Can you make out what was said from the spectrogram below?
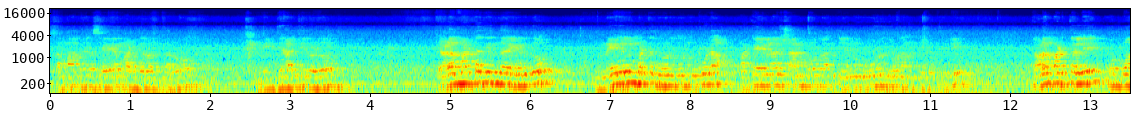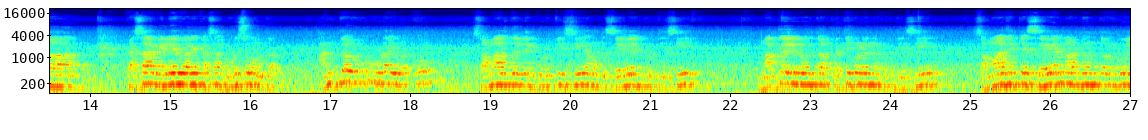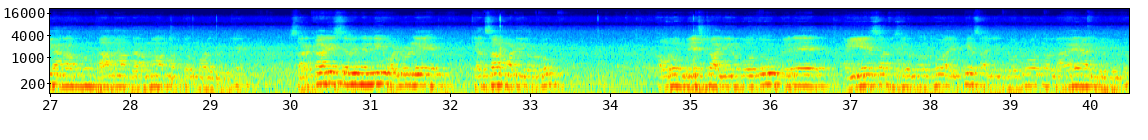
ಸಮಾಜದ ಸೇವೆ ಮಾಡ್ತಿರುವಂಥವ್ರು ವಿದ್ಯಾರ್ಥಿಗಳು ಕೆಳಮಟ್ಟದಿಂದ ಹಿಡಿದು ಮೇಲ್ಮಟ್ಟದವರೆಗೂ ಕೂಡ ಪಟೇಲ, ಶಾನ್ಭೋಗ ಅಂತ ಏನು ಊರು ಅಂತ ಹೇಳ್ತೀವಿ. ತಳಮಟ್ಟದಲ್ಲಿ ಒಬ್ಬ ಕಸ ವಿಲೇವಾರಿ ಕಸ ಗುಡಿಸುವಂಥವ್ರು ಅಂಥವ್ರಿಗೂ ಕೂಡ ಇವತ್ತು ಸಮಾಜದಲ್ಲಿ ಗುರುತಿಸಿ, ಅವನ ಸೇವೆ ಗುರುತಿಸಿ ಮಕ್ಕಳಲ್ಲಿರುವಂಥ ಪ್ರತಿಭೆಗಳನ್ನು ಗುರುತಿಸಿ ಸಮಾಜಕ್ಕೆ ಸೇವೆ ಮಾಡಿದಂಥವ್ರಿಗೂ ಯಾರಾದರೂ ದಾನ, ಧರ್ಮ ಮತ್ತೊಂದು ಮಾಡೋದ್ರಿಗೆ ಸರ್ಕಾರಿ ಸೇವೆಯಲ್ಲಿ ಒಳ್ಳೊಳ್ಳೆ ಕೆಲಸ ಮಾಡಿದವರು ಅವರು ಮೇಸ್ಟ್ರ್ ಆಗಿರ್ಬೋದು, ಬೇರೆ ಐ ಎ ಎಸ್ ಆಫೀಸರ್ ಇರ್ಬೋದು ಐ ಪಿ ಎಸ್ ಆಗಿರ್ಬೋದು ಅಥವಾ ಲಾಯರ್ ಆಗಿರ್ಬೋದು,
